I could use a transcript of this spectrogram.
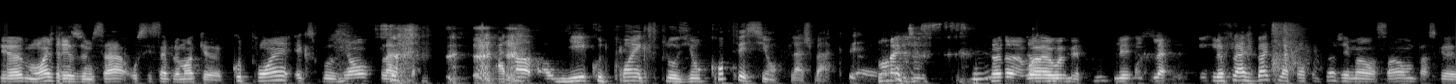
que moi, je résume ça aussi simplement que coup de poing, explosion, flash. Attends, t'as oublié coup de poing, explosion, confession, flashback. Ouais, je- Non, non, ouais, ouais, mais les- la- le flashback et la confession, j'ai mis ensemble parce que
